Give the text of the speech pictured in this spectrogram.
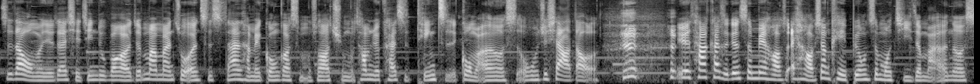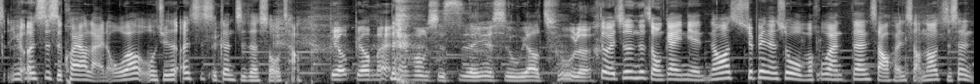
知道我们也在写进度报告，就慢慢做 N 四十，但还没公告什么时候要取目，他们就开始停止购买 N 二十，我们就吓到了，因为他开始跟身边好友说，哎、欸，好像可以不用这么急着买 N 二十，因为 N 四十快要来了，我要我觉得 N 四十更值得收藏，不要不要买 iPhone 十四，因为十五要出了，对，就是那种概念，然后就变成说我们忽然单少很少，然后只剩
